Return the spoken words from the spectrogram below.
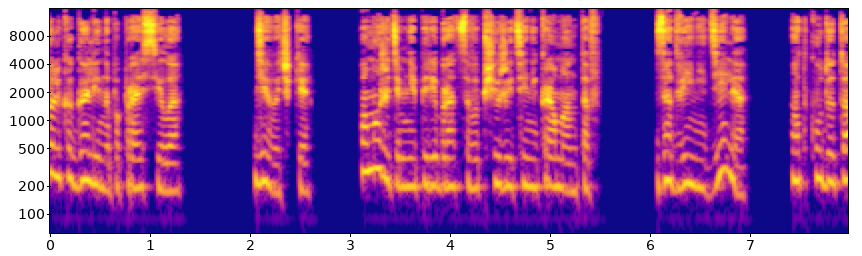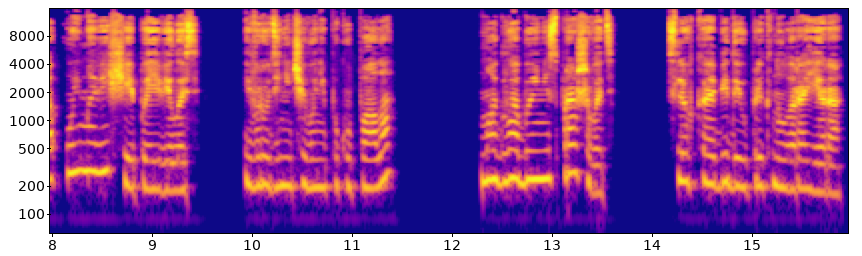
Только Галина попросила. «Девочки, поможете мне перебраться в общежитие некромантов? За две недели откуда-то уйма вещей появилась, и вроде ничего не покупала. Могла бы и не спрашивать». С легкой обидой упрекнула Райера.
